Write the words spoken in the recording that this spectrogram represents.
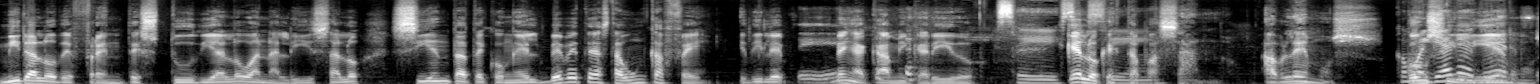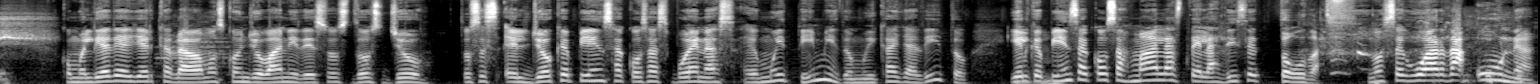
míralo de frente, estudialo, analízalo, siéntate con él, bébete hasta un café y dile, ven acá, mi querido. ¿Qué es lo que está pasando? Hablemos, Como conciliemos. Como el día de ayer que hablábamos con Giovanni de esos dos yo entonces, el yo que piensa cosas buenas es muy tímido, muy calladito. Y el que piensa cosas malas te las dice todas, no se guarda una.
